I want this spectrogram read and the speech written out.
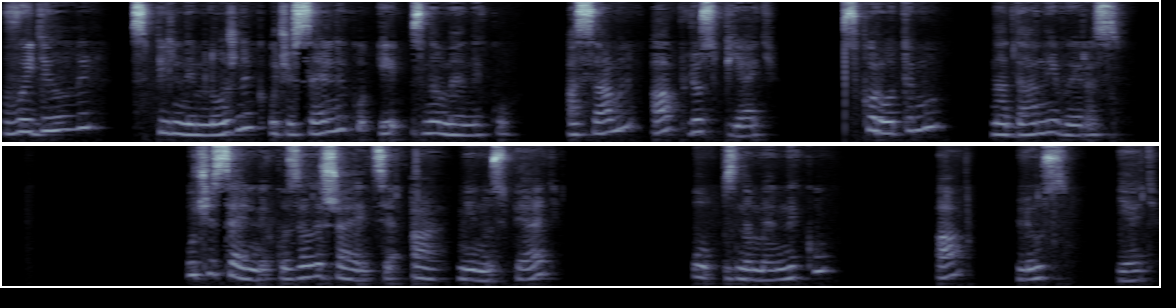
Виділили спільний множник у чисельнику і знаменнику, а саме а плюс 5. Скоротимо на даний вираз. У чисельнику залишається а мінус 5, у знаменнику а плюс 5.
